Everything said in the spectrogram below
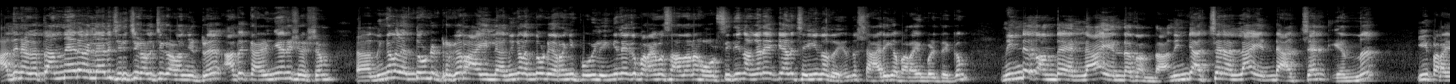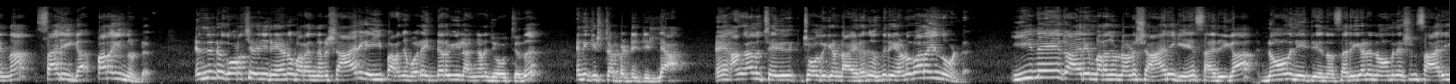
അതിനകത്ത് അന്നേരം എല്ലാവരും ചിരിച്ച് കളിച്ച് കളഞ്ഞിട്ട് അത് കഴിഞ്ഞതിന് ശേഷം നിങ്ങൾ എന്തുകൊണ്ട് ട്രിഗർ ആയില്ല? നിങ്ങൾ എന്തുകൊണ്ട് ഇറങ്ങിപ്പോയില്ല ഇങ്ങനെയൊക്കെ പറയുമ്പോൾ സാധാരണ ഹോട്ട് സീറ്റിൽ അങ്ങനെയൊക്കെയാണ് ചെയ്യുന്നത് എന്ന് ശാരിക പറയുമ്പോഴത്തേക്കും നിന്റെ തന്തയല്ല എന്റെ തന്ത നിന്റെ അച്ഛനല്ല എന്റെ അച്ഛൻ എന്ന് ഈ പറയുന്ന സരിക പറയുന്നുണ്ട്. എന്നിട്ട് കുറച്ച് കഴിഞ്ഞ് രേണു പറയുന്നുണ്ട് ഷാരിക ഈ പറഞ്ഞ പോലെ ഇന്റർവ്യൂവിൽ അങ്ങനെ ചോദിച്ചത് എനിക്ക് ഇഷ്ടപ്പെട്ടിട്ടില്ല ഏഹ് അങ്ങനെ ചോദിക്കേണ്ടായിരുന്നു എന്ന് രേണു പറയുന്നുണ്ട് ഇതേ കാര്യം പറഞ്ഞുകൊണ്ടാണ് ഷാരികയെ സരിക നോമിനേറ്റ് ചെയ്യുന്നത്. സരികയുടെ നോമിനേഷൻ സാരി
